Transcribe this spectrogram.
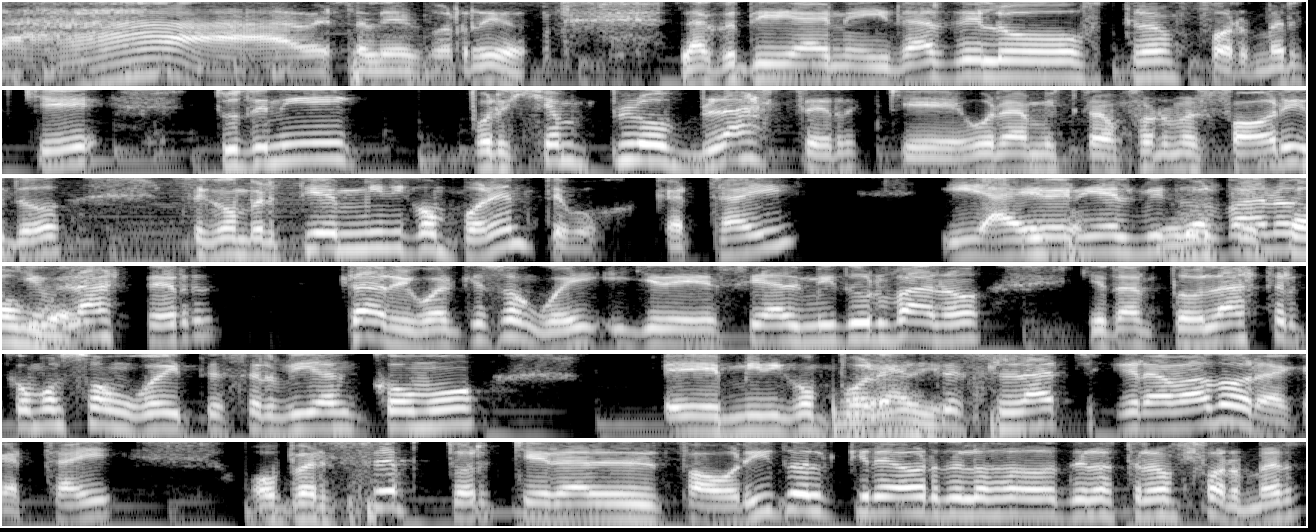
¡Ah! Me sale de correo. La cotidianeidad de los Transformers que tú tenías. Por ejemplo, Blaster, que es uno de mis Transformers favoritos, se convertía en mini componente, po, ¿cachai? Y ahí Sí, venía el mito que urbano que. Blaster, claro, igual que Soundwave, y que decía el mito urbano que tanto Blaster como Soundwave te servían como eh, mini componente slash grabadora, ¿cachai? O Perceptor, que era el favorito del creador de los, de los Transformers,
